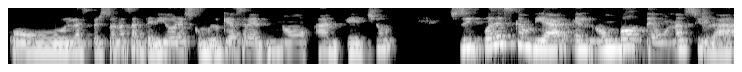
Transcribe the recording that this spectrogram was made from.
o las personas anteriores, como lo quieras saber, no han hecho. Si puedes cambiar el rumbo de una ciudad,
